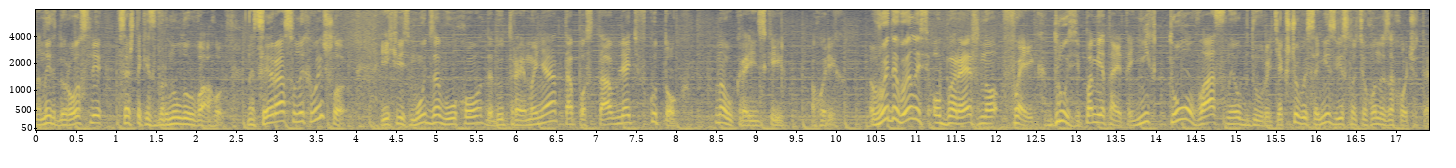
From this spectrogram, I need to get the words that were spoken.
на них дорослі все ж таки звернули увагу. На цей раз у них вийшло. Їх візьмуть за вухо, дадуть ременя та поставлять в куток на український горіх. Ви дивились обережно фейк. Друзі, пам'ятайте, ніхто вас не обдурить, якщо ви самі, звісно, цього не захочете.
